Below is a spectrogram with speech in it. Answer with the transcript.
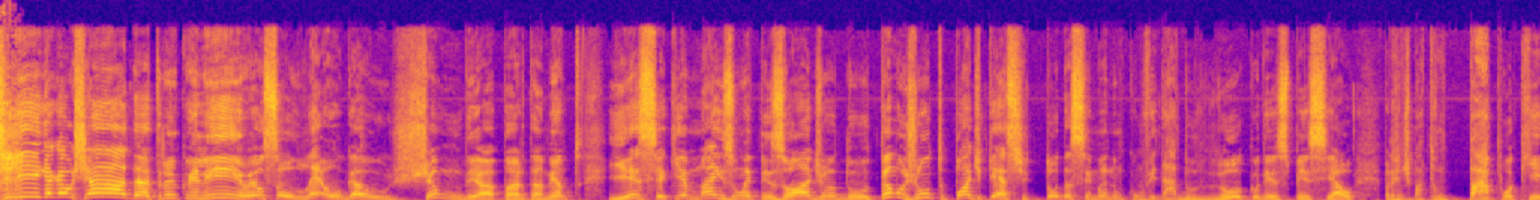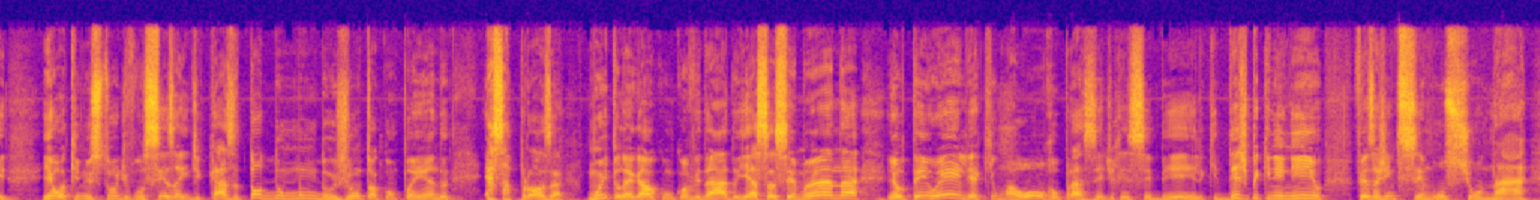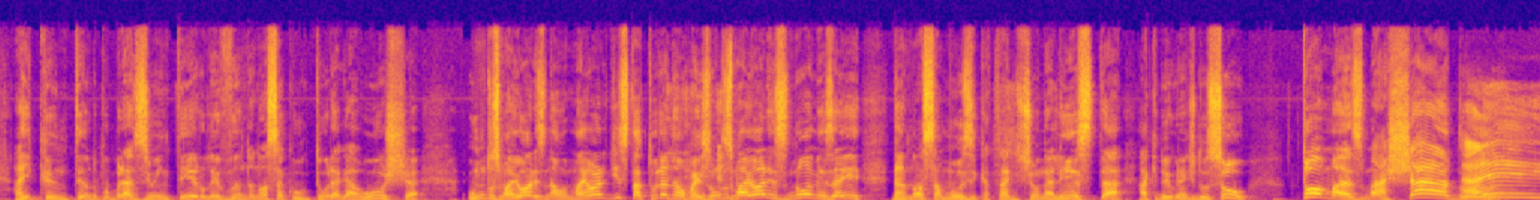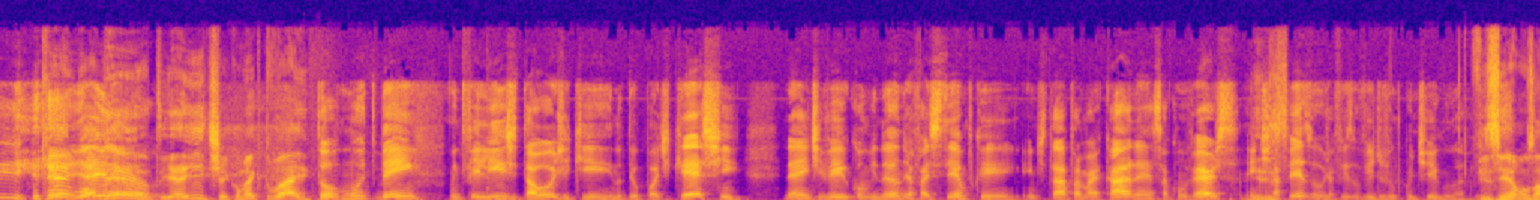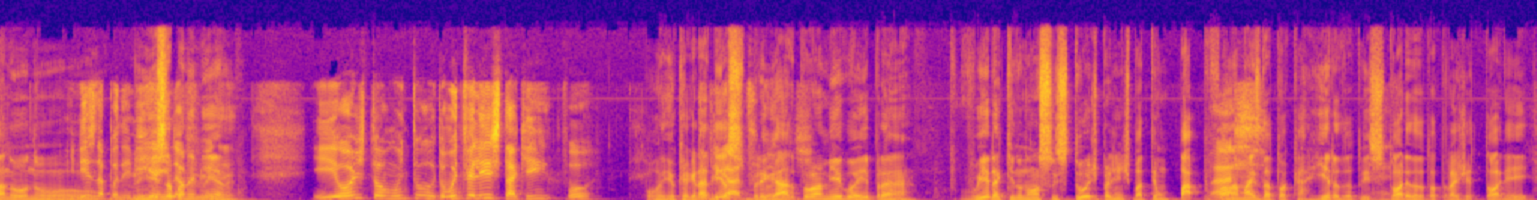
Te liga, gauchada! Tranquilinho, eu sou Léo Gauchão de Apartamento e esse aqui é mais um episódio do Tamo Junto Podcast. Toda semana um convidado louco de especial pra gente bater um papo aqui. Eu aqui no estúdio, vocês aí de casa, todo mundo junto acompanhando essa prosa muito legal com o convidado. E essa semana eu tenho ele aqui, uma honra, o prazer de receber ele que desde pequenininho fez a gente se emocionar aí cantando pro Brasil inteiro, levando a nossa cultura gaúcha. Um dos maiores, não, maior de estatura não, mas um dos maiores nomes aí da nossa música tradicionalista aqui do Rio Grande do Sul, Thomas Machado. Aí! Que E aí, momento! E aí, Tchê, como é que tu vai? Tô muito bem, muito feliz de estar hoje aqui no teu podcast. Né, a gente veio combinando já faz tempo que a gente tá para marcar né, essa conversa. A gente já fez, eu já fiz um vídeo junto contigo lá. Fizemos lá no, no Início da pandemia. no início da pandemia. foi, né? E hoje tô muito, tô muito feliz de estar aqui. Pô, Pô, eu que agradeço. Obrigado Obrigado, pelo amigo aí pra vir aqui no nosso estúdio pra gente bater um papo, falar mais da tua carreira, da tua história, da tua trajetória aí.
